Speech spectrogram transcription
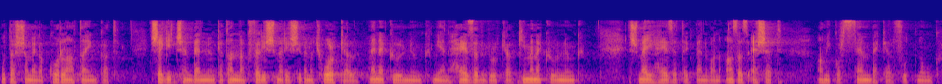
mutassa meg a korlátainkat, segítsen bennünket annak felismerésében, hogy hol kell menekülnünk, milyen helyzetből kell kimenekülnünk, és mely helyzetekben van az az eset, amikor szembe kell futnunk,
